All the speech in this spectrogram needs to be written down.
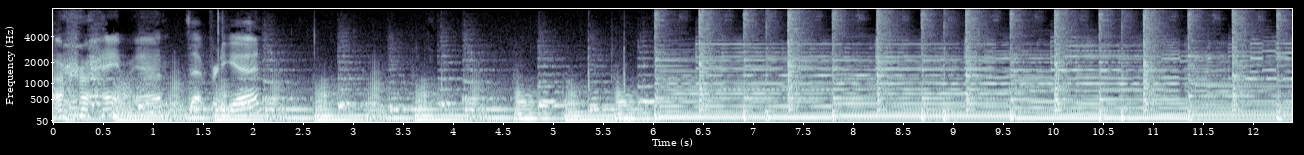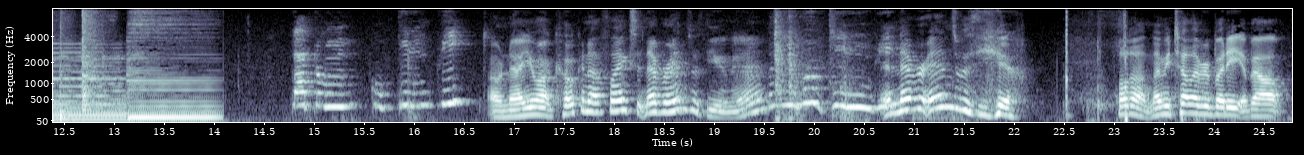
Alright, man. Is that pretty good? Oh, now you want coconut flakes? It never ends with you, man. It never ends with you. Hold on, let me tell everybody about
